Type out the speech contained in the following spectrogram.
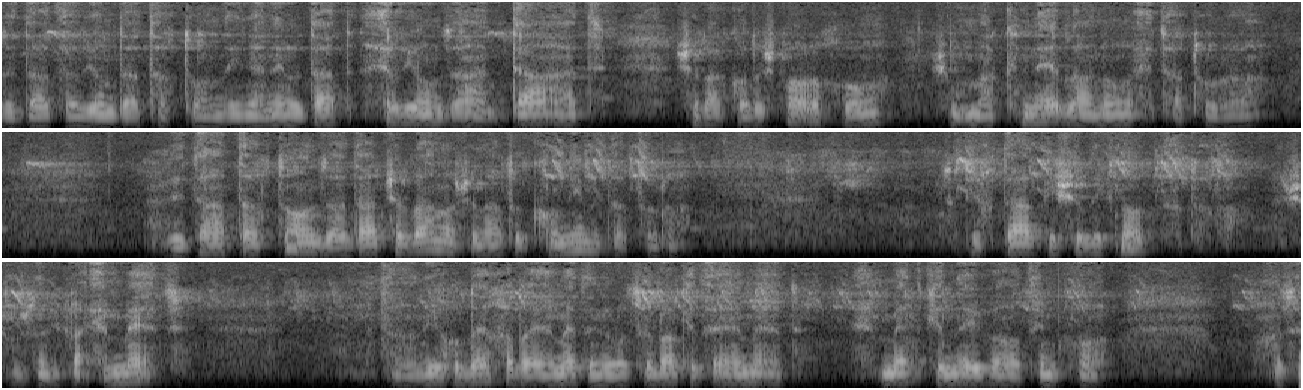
זה דעת עליון, דעת תחתון. לענייננו דעת עליון זה הדעת של הקודש ברוך הוא, שהוא מקנה לנו את התורה. ודעת תחתון זה הדעת שלנו, שאנחנו קונים את התורה. צריך דעת בשביל לקנות את התורה, שזה נקרא אמת. אני הולך על האמת, אני רוצה רק את האמת. אמת כנה ואל תמכור. אז,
